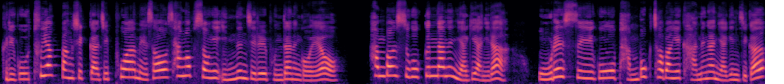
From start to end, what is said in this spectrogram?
그리고 투약 방식까지 포함해서 상업성이 있는지를 본다는 거예요. 한 번 쓰고 끝나는 약이 아니라 오래 쓰이고 반복 처방이 가능한 약인지가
